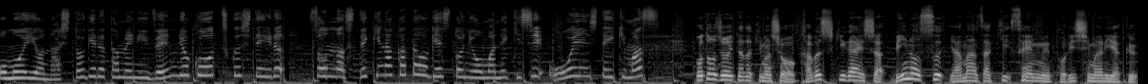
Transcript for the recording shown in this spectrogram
思いを成し遂げるために全力を尽くしているそんな素敵な方をゲストにお招きし応援していきますご登場いただきましょう。株式会社ビノス山崎専務取締役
